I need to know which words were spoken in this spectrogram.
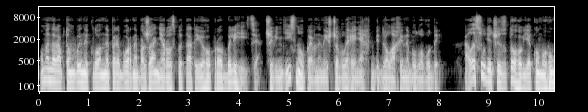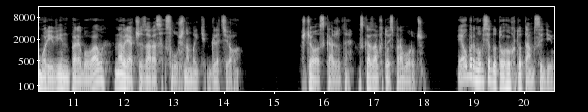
У мене раптом виникло непереборне бажання розпитати його про бельгійця, чи він дійсно впевнений, що в легенях бідолахи не було води. Але судячи з того, в якому гуморі він перебував, навряд чи зараз слушна мить для цього. Що скажете? сказав хтось праворуч. Я обернувся до того, хто там сидів.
